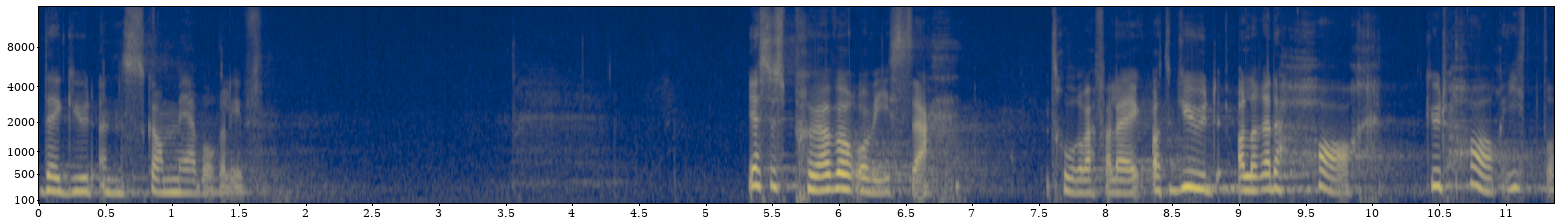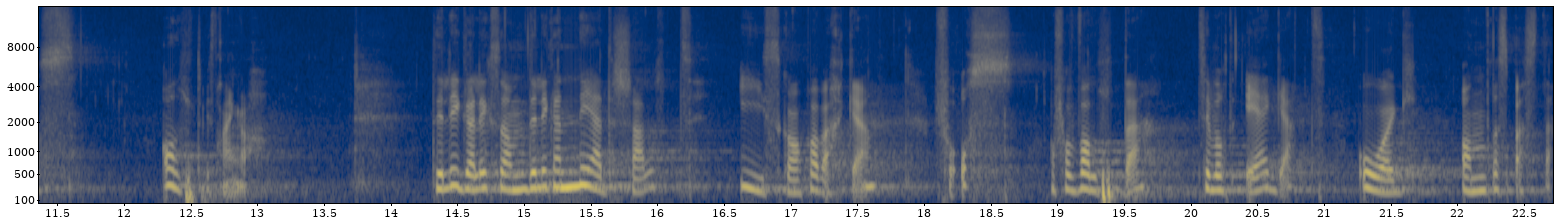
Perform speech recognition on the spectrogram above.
det Gud ønsker med våre liv. Jesus prøver å vise, tror i hvert fall jeg, at Gud allerede har Gud har gitt oss alt vi trenger. Det ligger, liksom, det ligger nedskjelt i skaperverket for oss å forvalte til vårt eget og andres beste.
